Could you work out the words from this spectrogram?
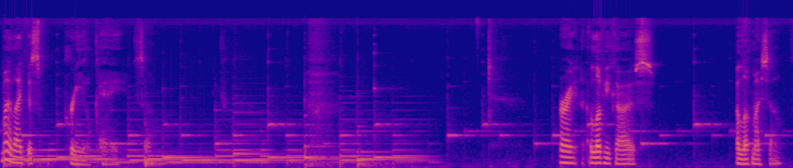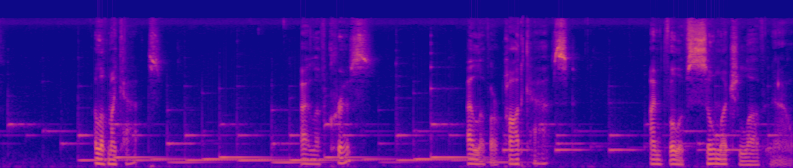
my life is pretty okay. So, all right, I love you guys. I love myself. I love my cats. I love Chris. I love our podcast. I'm full of so much love now.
